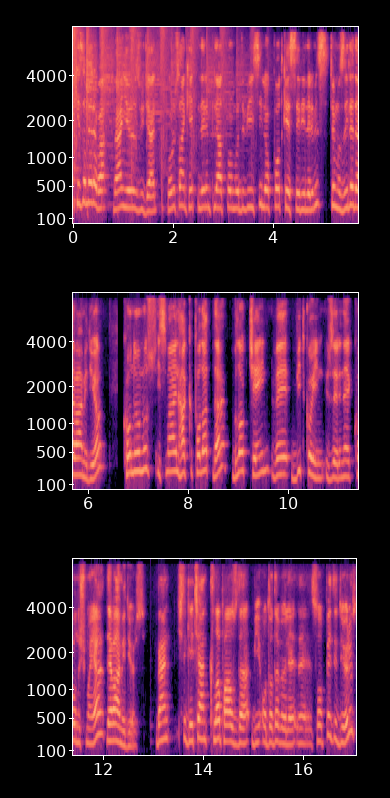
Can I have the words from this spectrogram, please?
Herkese merhaba, ben Yağız Yücel. Borusan Anketlilerin platformu DVC Log Podcast serilerimiz tüm hızıyla devam ediyor. Konuğumuz İsmail Hakkı Polat'la blockchain ve bitcoin üzerine konuşmaya devam ediyoruz. Ben işte geçen Clubhouse'da bir odada böyle e, sohbet ediyoruz.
